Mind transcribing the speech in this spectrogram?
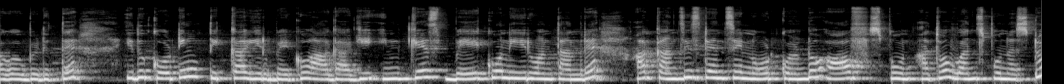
ಆಗೋಗ್ಬಿಡುತ್ತೆ. ಇದು ಕೋಟಿಂಗ್ ತಿಕ್ಕಾಗಿರಬೇಕು. ಹಾಗಾಗಿ ಇನ್ ಕೇಸ್ ಬೇಕು ನೀರು ಅಂತ ಅಂದರೆ ಆ ಕನ್ಸಿಸ್ಟೆನ್ಸಿ ನೋಡಿಕೊಂಡು ಹಾಫ್ ಸ್ಪೂನ್ ಅಥವಾ ಒಂದು ಸ್ಪೂನಷ್ಟು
